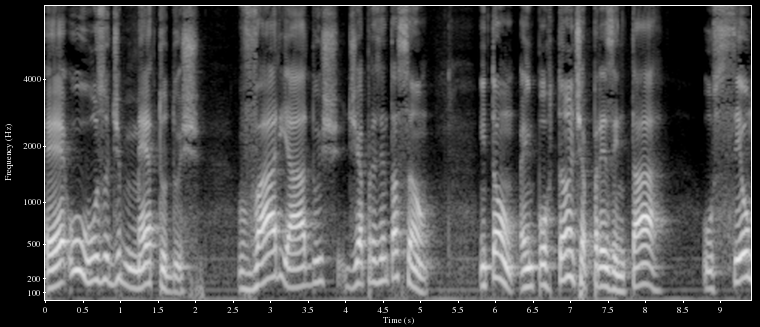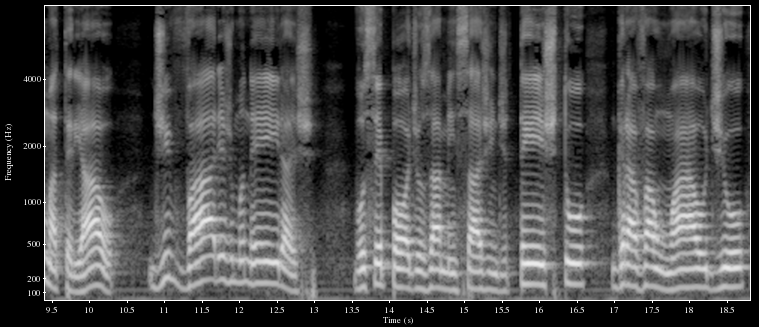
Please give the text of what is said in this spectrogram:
é o uso de métodos variados de apresentação. Então, é importante apresentar o seu material de várias maneiras você pode usar mensagem de texto, gravar um áudio,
